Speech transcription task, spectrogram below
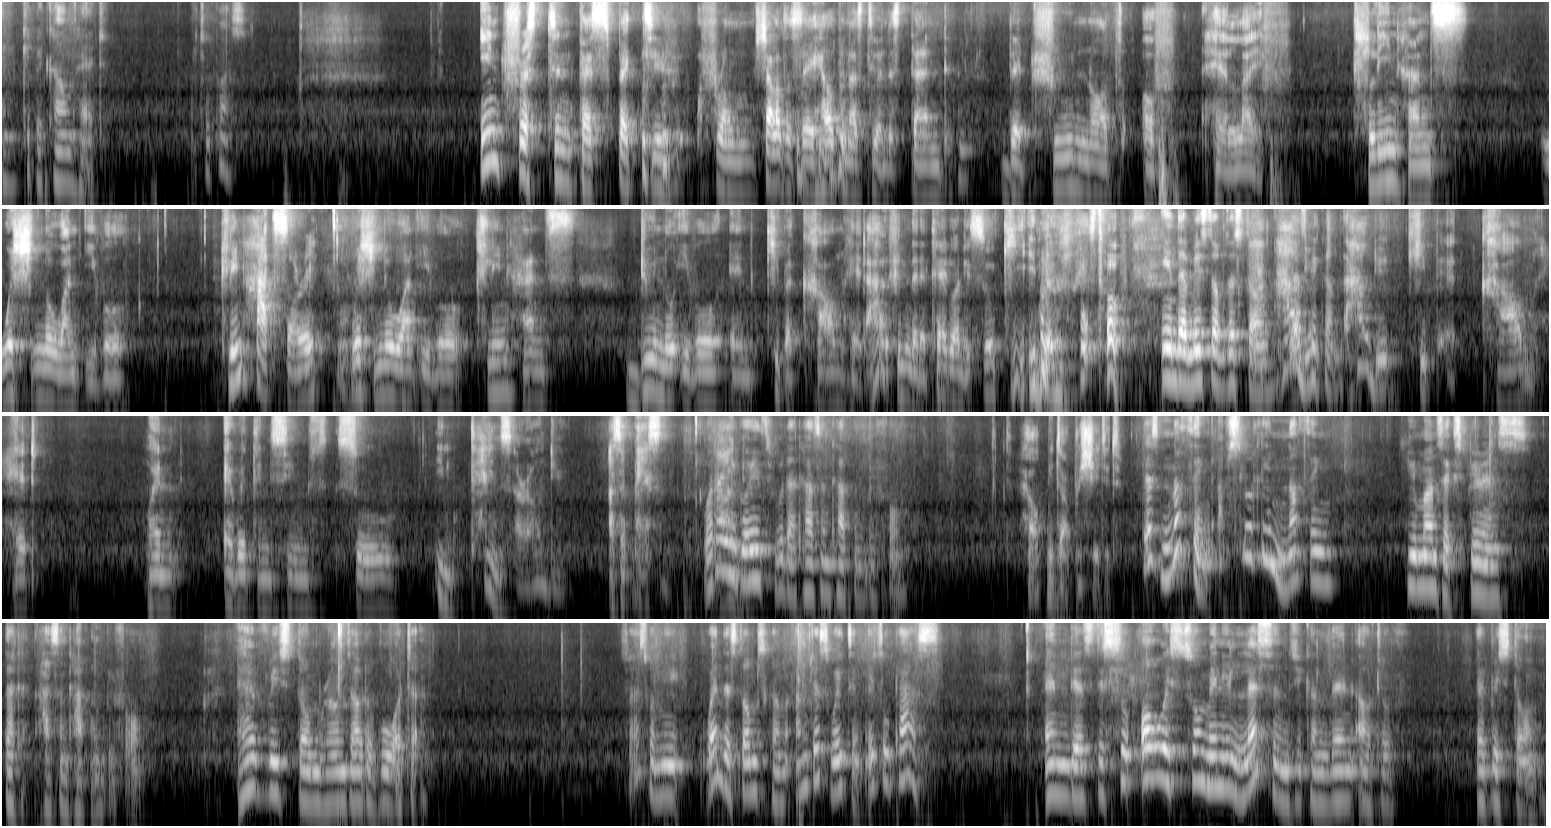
And keep a calm head. It will pass. Interesting perspective from Charlotte Osei helping us to understand the true north of her life. Clean hands, wish no one evil. Clean heart, sorry, wish no one evil. Clean hands, do no evil, and keep a calm head. I have a feeling that the third one is so key in the midst of. In the midst of the storm. How do, you, how do you keep a calm head when everything seems so intense around you as a person? What are you going through that hasn't happened before? Help me to appreciate it. There's nothing, absolutely nothing humans experience that hasn't happened before. Every storm runs out of water. So that's for me, when the storms come, I'm just waiting. It will pass. And there's, there's so, always so many lessons you can learn out of every storm.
